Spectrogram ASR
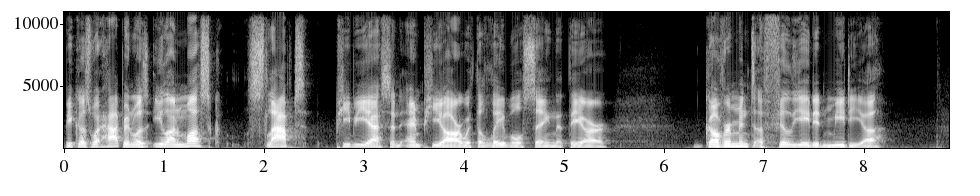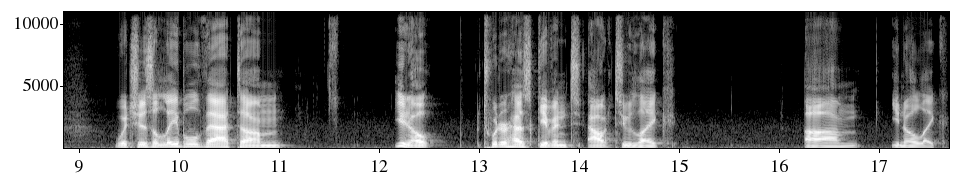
because what happened was Elon Musk slapped PBS and NPR with a label saying that they are government affiliated media, which is a label that um, you know Twitter has given out to like um, you know like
